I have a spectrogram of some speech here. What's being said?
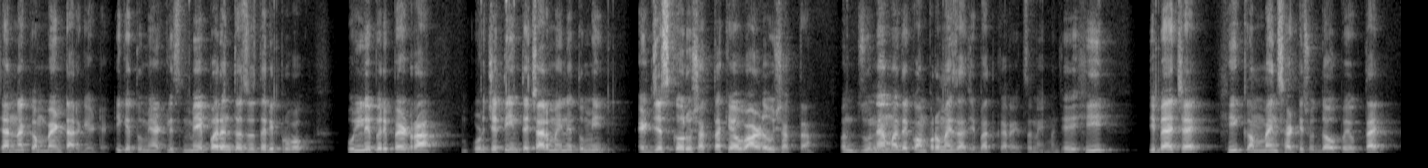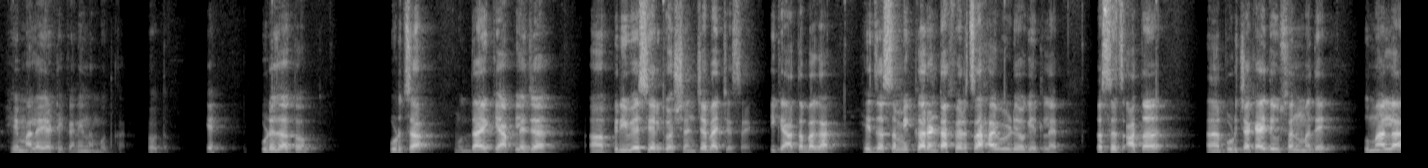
ज्यांना कंबाईन टार्गेट आहे. ठीक आहे तुम्ही ॲटलिस्ट मे पर्यंतच तरी फुल्ली प्रिपेअर्ड राहा. पुढचे तीन ते चार महिने तुम्ही ॲडजस्ट करू शकता किंवा वाढवू शकता. पण जुन्यामध्ये कॉम्प्रोमाइज अजिबात करायचं नाही. म्हणजे ही जी बॅच आहे ही कंबाईनसाठी सुद्धा उपयुक्त आहे. हे मला या ठिकाणी नमूद करायचं होतं ठीक आहे पुढे जातो. पुढचा मुद्दा आहे की आपल्या ज्या प्रिव्हियस इयर क्वेश्चनच्या बॅचेस आहे ठीक आहे आता बघा हे जसं मी करंट अफेअरचा हा व्हिडिओ घेतलाय तसंच आता पुढच्या काही दिवसांमध्ये तुम्हाला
